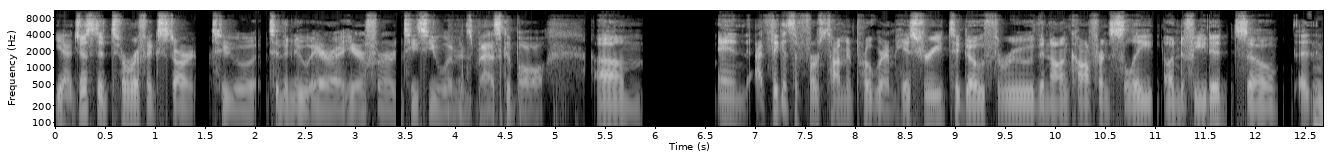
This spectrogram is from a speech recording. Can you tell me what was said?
Yeah, just a terrific start to to the new era here for TCU women's basketball. Um, and I think it's the first time in program history to go through the non-conference slate undefeated. So, mm-hmm.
